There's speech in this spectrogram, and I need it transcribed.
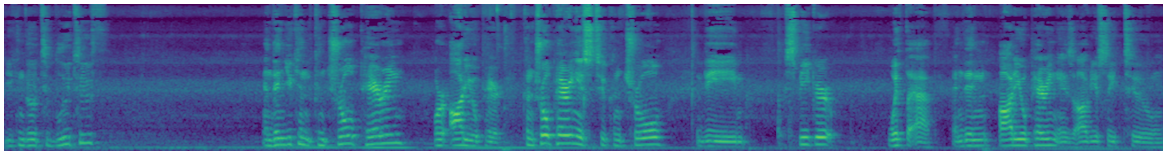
you can go to Bluetooth and then you can control pairing or audio pair. Control pairing is to control the speaker with the app. And then audio pairing is obviously to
